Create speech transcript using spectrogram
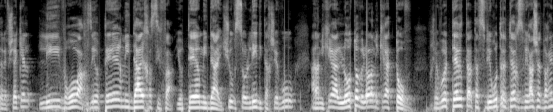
אלף שקל, לברוח, זה יותר מדי חשיפה, יותר מדי. שוב, סולידי, תחשבו על המקרה הלא טוב ולא על המקרה הטוב. תחשבו יותר את- הסבירות היותר סבירה של הדברים,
